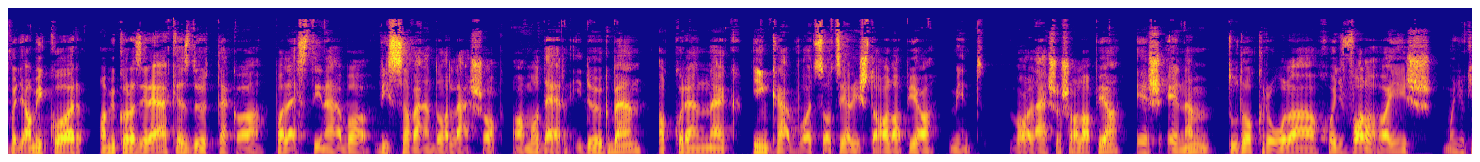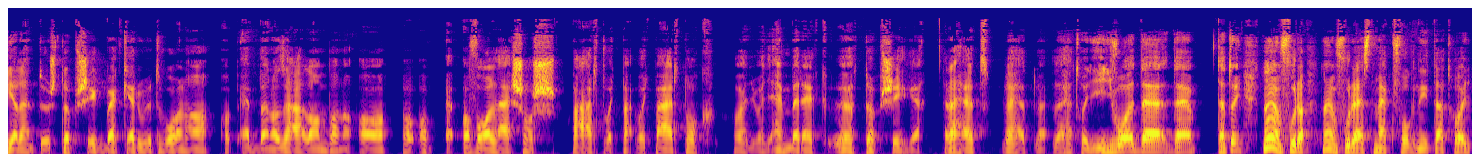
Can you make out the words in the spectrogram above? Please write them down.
hogy amikor, amikor azért elkezdődtek a Palesztinába visszavándorlások a modern időkben, akkor ennek inkább volt szocialista alapja, mint vallásos alapja, és én nem tudok róla, hogy valaha is mondjuk jelentős többségbe került volna ebben az államban a, a, a, a vallásos párt, vagy, vagy pártok, vagy, vagy emberek többsége. Lehet, lehet, lehet, hogy így volt, de, de tehát, hogy nagyon fura, nagyon fura ezt megfogni, tehát, hogy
